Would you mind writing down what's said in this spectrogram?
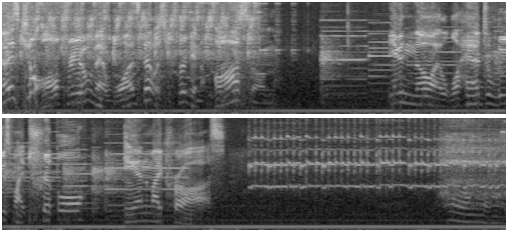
Did I just kill all three of them at once? That was friggin' awesome! Even though I had to lose my triple and my cross.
